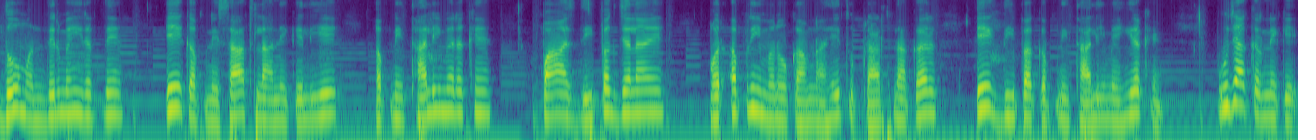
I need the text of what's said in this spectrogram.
दो मंदिर में ही रख दें एक अपने साथ लाने के लिए अपनी थाली में रखें, पाँच दीपक जलाएँ और अपनी मनोकामना हेतु प्रार्थना कर एक दीपक अपनी थाली में ही रखें। पूजा करने के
